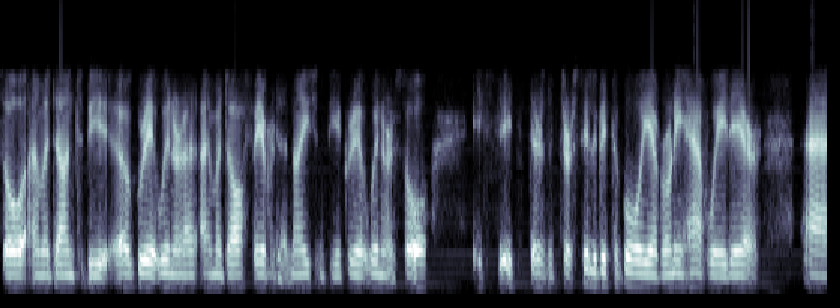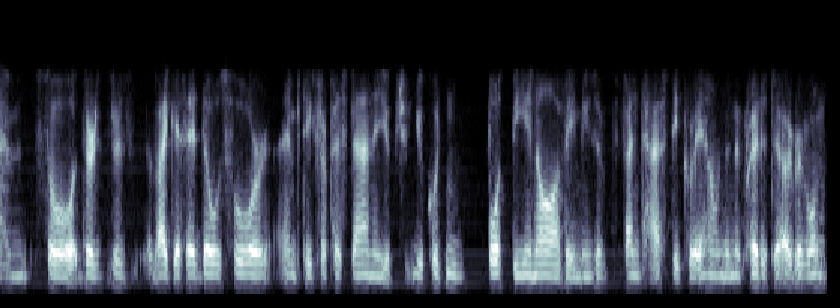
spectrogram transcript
So I went on to be a great winner. I went off favourite that night and be a great winner. So it's it's there's there's still a bit to go. Yeah, we're only halfway there. Um, so there's there's like I said, those four in particular, Pestana, you you couldn't but be in awe of him. He's a fantastic greyhound, and a credit to everyone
